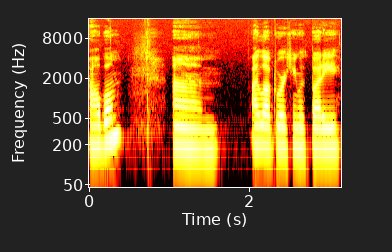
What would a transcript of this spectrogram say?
album. Um, I loved working with Buddy.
